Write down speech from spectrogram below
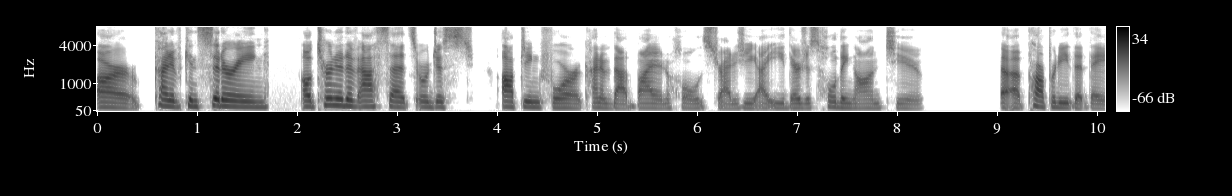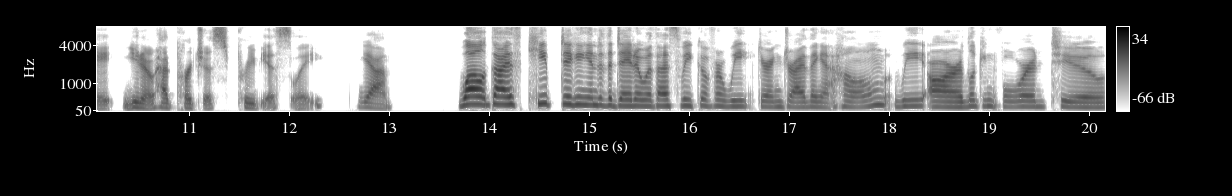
are kind of considering alternative assets or just opting for kind of that buy and hold strategy, i.e., they're just holding on to a property that they, you know, had purchased previously. Yeah. Well, guys, keep digging into the data with us week over week during driving it home. We are looking forward to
